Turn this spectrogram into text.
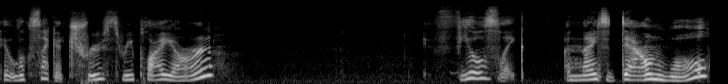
it looks like a true three ply yarn. It feels like a nice down wool.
